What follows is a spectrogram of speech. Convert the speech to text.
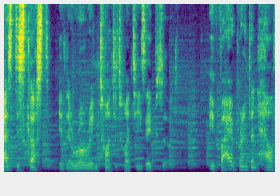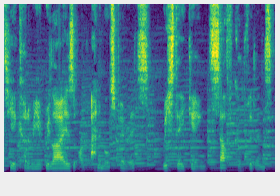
As discussed in the Roaring 2020s episode, a vibrant and healthy economy relies on animal spirits, risk-taking, self-confidence,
